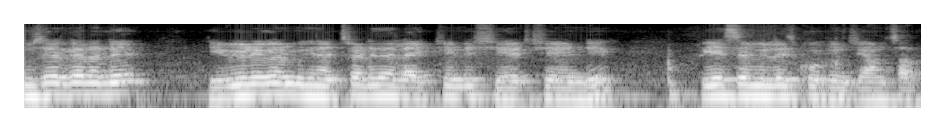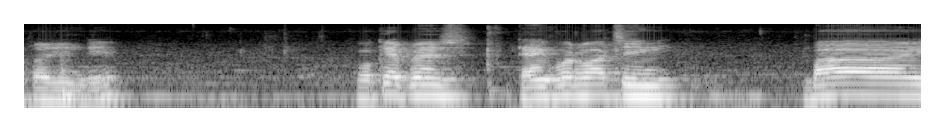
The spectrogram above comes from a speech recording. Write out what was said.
చూశారు కదండి? ఈ వీడియో కానీ మీకు నచ్చినట్టయితే లైక్ చేయండి షేర్ చేయండి. PSM village cooking channel subscribe చేయండి. okay friends thank for watching bye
